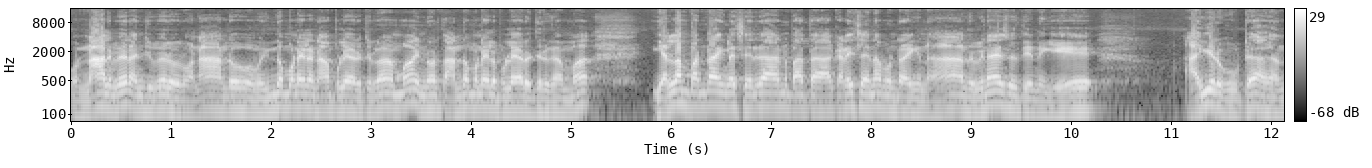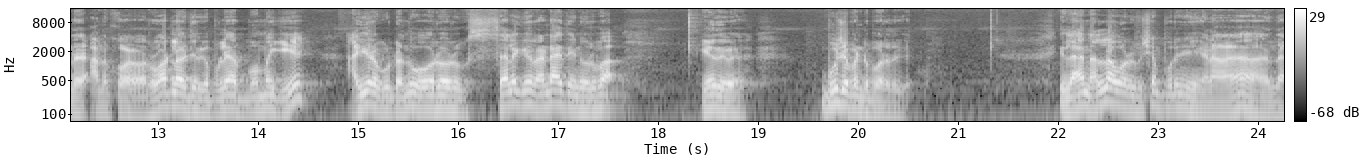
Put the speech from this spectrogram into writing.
ஒரு நாலு பேர் அஞ்சு பேர் வருவோம். நான் அந்த இந்த முனையில் நான் பிள்ளையார் வச்சுருக்கேன் அம்மா இன்னொருத்தன் அந்த முனையில் பிள்ளையார் வச்சுருக்கேன் எல்லாம் பண்ணுறாங்களே சரிதான்னு பார்த்தா கடைசியில் என்ன பண்ணுறாங்கன்னா அந்த விநாயகர் சதுர்த்தி அன்னைக்கு ஐயரை கூப்பிட்டு அந்த அந்த ரோட்டில் வச்சுருக்க பிள்ளையார் பொம்மைக்கு ஐயரை கூப்பிட்டு வந்து ஒரு ஒரு சிலைக்கும் ரெண்டாயிரத்தி ஐநூறுரூபா ஏது? பூஜை பண்ணிட்டு போகிறதுக்கு இதில் நல்ல ஒரு விஷயம் புரிஞ்சுங்க நான் இந்த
